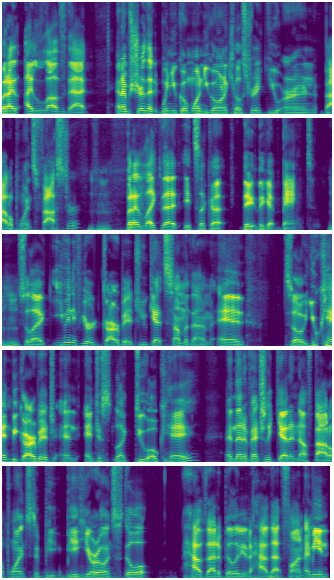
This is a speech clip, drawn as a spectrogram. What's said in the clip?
but i i love that and i'm sure that when you go when you go on a kill streak you earn battle points faster Mm-hmm. but i like that it's like a they they get banked Mm-hmm. so like even if you're garbage, you get some of them and so you can be garbage and and just like do okay and then eventually get enough battle points to be be a hero and still have that ability to have that fun. I mean,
